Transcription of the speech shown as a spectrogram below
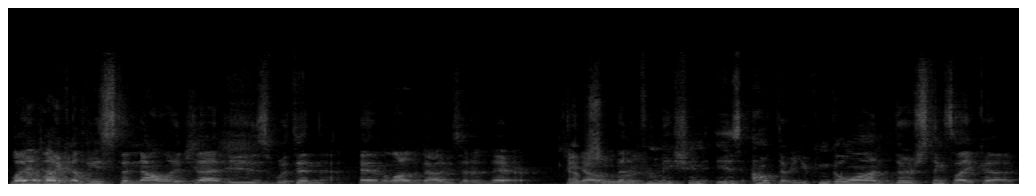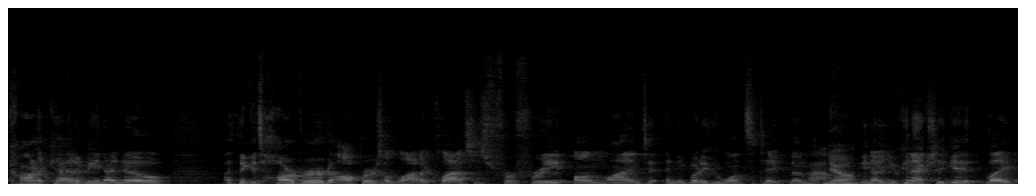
like Yeah. like at least the knowledge that is within that, and a lot of the values that are there. You know, that information is out there. You can go on. There's things like uh, Khan Academy, and I know. I think it's Harvard offers a lot of classes for free online to anybody who wants to take them. Wow. Yeah. You know, you can actually get like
